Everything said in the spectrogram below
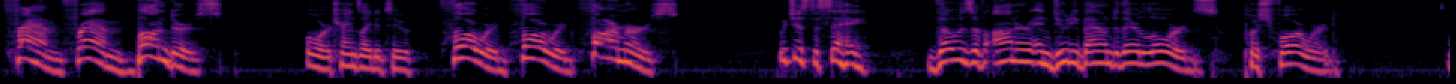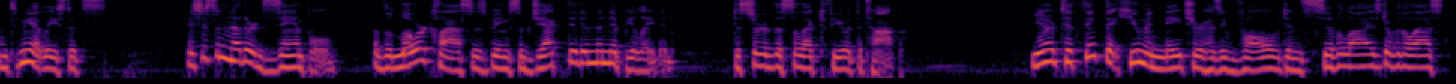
Fram, Fram, Bonders, or translated to Forward, Forward, Farmers, which is to say, those of honor and duty bound to their lords push forward. And to me, at least, it's it's just another example of the lower classes being subjected and manipulated to serve the select few at the top. You know, to think that human nature has evolved and civilized over the last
